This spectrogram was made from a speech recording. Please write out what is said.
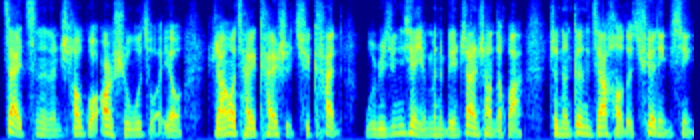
再次呢能超过二十五左右，然后才开始去看五日均线有没有能被站上的话，这能更加好的确定性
